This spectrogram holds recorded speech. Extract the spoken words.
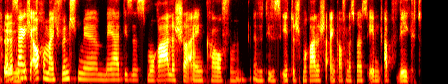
aber das ähm, sage ich auch immer. Ich wünsche mir mehr dieses moralische Einkaufen, also dieses ethisch-moralische Einkaufen, dass man es eben abwägt.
